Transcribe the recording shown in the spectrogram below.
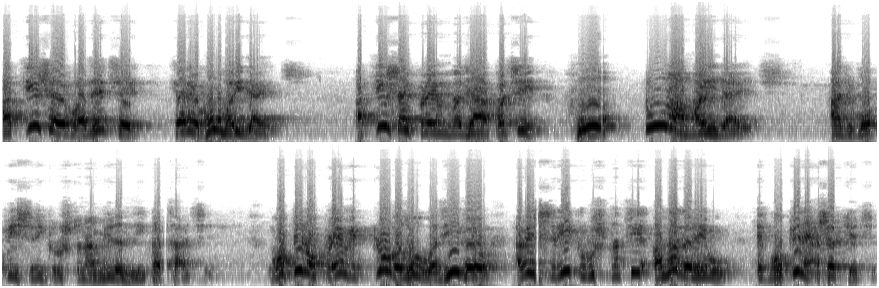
અતિશય વધે છે, ત્યારે હું મરી જાય છે. અતિશય પ્રેમ વધ્યા પછી હું તુંમાં મળી જાય છે. આજ ગોપી શ્રી કૃષ્ણના મિલનની કથા છે. ગોપીનો પ્રેમ એટલો બધો વધી ગયો, હવે શ્રી કૃષ્ણથી અલગ રહેવું એ ગોપીને અશક્ય છે.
